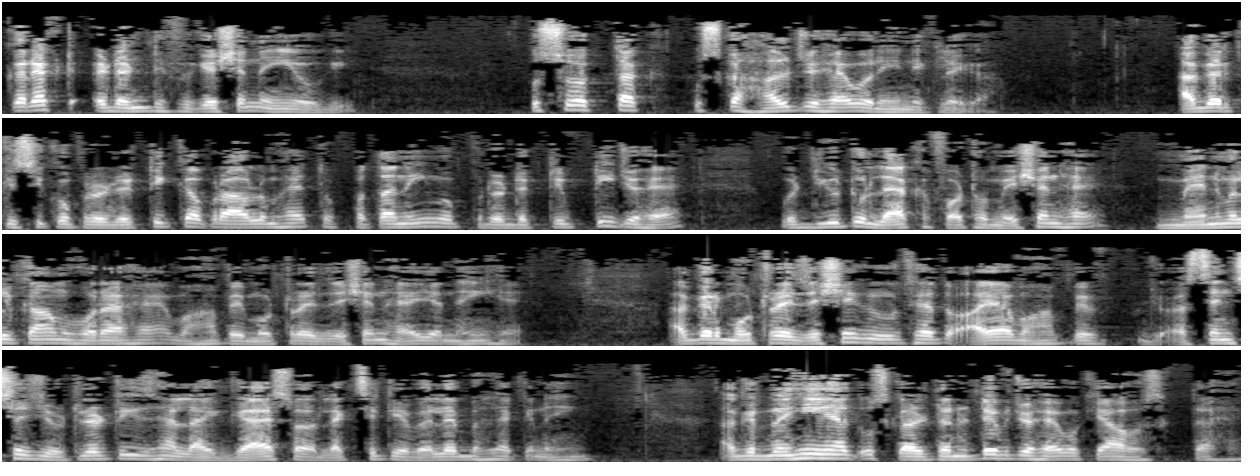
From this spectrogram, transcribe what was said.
کریکٹ آئیڈینٹیفیکیشن نہیں ہوگی، اس وقت تک اس کا حل جو ہے وہ نہیں نکلے گا۔ اگر کسی کو پروڈکٹی کا پرابلم ہے تو پتہ نہیں وہ پروڈکٹیوٹی جو ہے وہ due to lack of automation ہے مینوئل کام ہو رہا ہے، وہاں پہ موٹرائزیشن ہے یا نہیں ہے۔ اگر موٹرائزیشن کی ضرورت ہے تو آیا وہاں پہ جو اسینشل یوٹیلٹیز ہیں لائک گیس اور الیکٹریسٹی اویلیبل ہے کہ نہیں؟ اگر نہیں ہے تو اس کا الٹرنیٹو جو ہے وہ کیا ہو سکتا ہے؟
